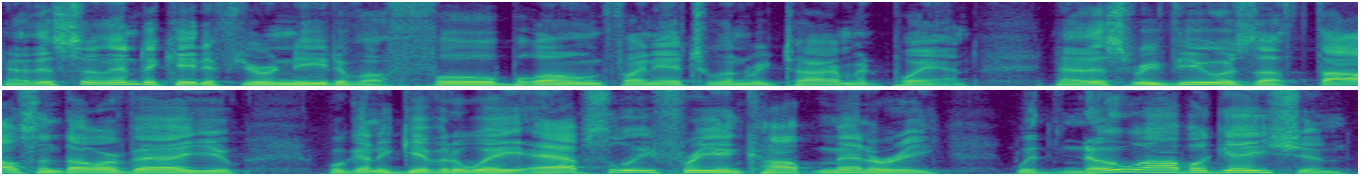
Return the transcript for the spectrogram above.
Now, this will indicate if you're in need of a full blown financial and retirement plan. Now, this review is a $1,000 value. We're going to give it away absolutely free and complimentary with no obligation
